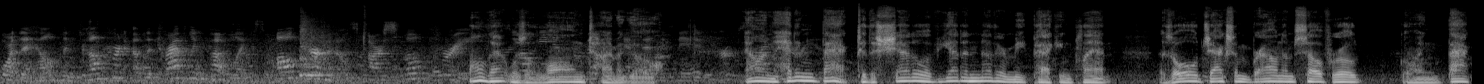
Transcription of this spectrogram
For the health and comfort of the traveling public, all terminals are smoke free. All that was a long time ago. Now I'm heading back to the shadow of yet another meatpacking plant, as old Jackson Browne himself wrote, going back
